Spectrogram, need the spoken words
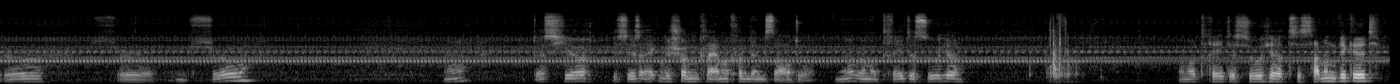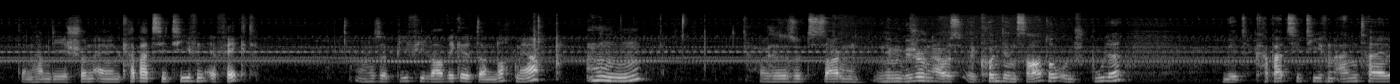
so, so und so ja, das hier ist jetzt eigentlich schon ein kleiner Kondensator. Ja, wenn man dreht es so hier, wenn man dreht es so hier zusammenwickelt, dann haben die schon einen kapazitiven Effekt. Also Bifilar wickelt dann noch mehr. Also sozusagen eine Mischung aus äh, Kondensator und Spule mit kapazitiven Anteil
